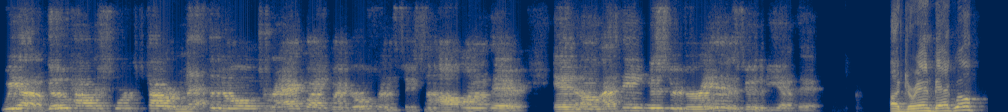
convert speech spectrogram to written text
We got a Go Power Sports Power methanol drag bike. My girlfriend's fixing to hop on up there, and um, I think Mr. Duran is going to be up there. Uh, Duran Bagwell.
